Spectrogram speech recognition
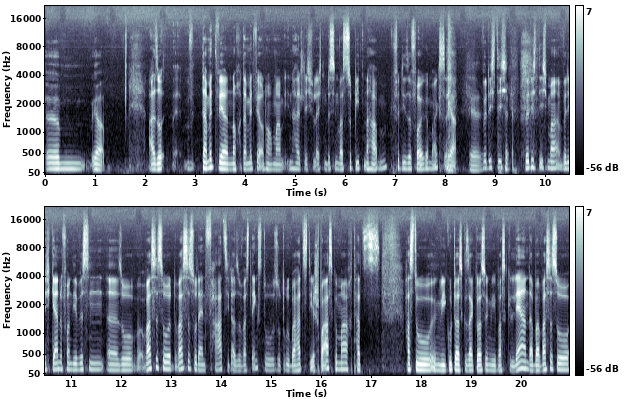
Ähm, ja, Also, äh, damit wir noch, damit wir auch noch mal inhaltlich vielleicht ein bisschen was zu bieten haben für diese Folge, Max, ja. würde ich dich, würde ich dich mal, würde ich gerne von dir wissen, äh, so was ist so, was ist so dein Fazit? Also was denkst du so drüber? Hat es dir Spaß gemacht? Hat's, hast du irgendwie, gut, du hast gesagt, du hast irgendwie was gelernt, aber was ist so,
